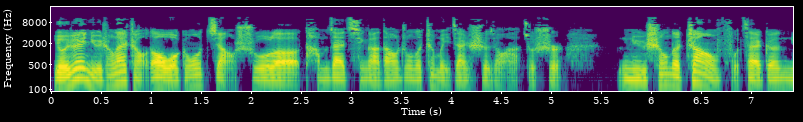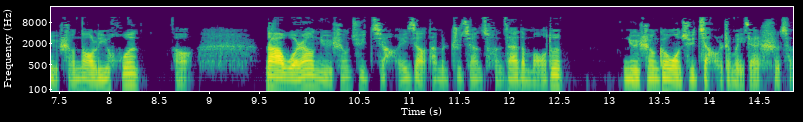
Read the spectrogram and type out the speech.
有一位女生来找到我，跟我讲述了他们在情感当中的这么一件事情啊，就是女生的丈夫在跟女生闹离婚啊。那我让女生去讲一讲他们之前存在的矛盾。女生跟我去讲了这么一件事情。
